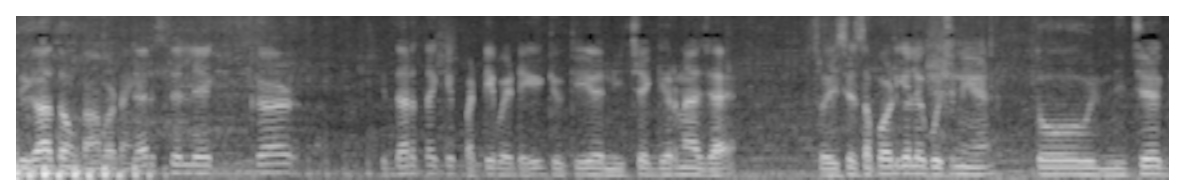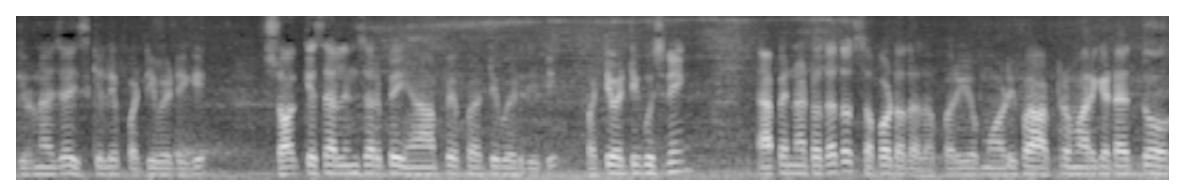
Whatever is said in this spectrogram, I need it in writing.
दिखाता हूँ कहाँ बैठेंगे। इधर से लेकर इधर तक की पट्टी बैठेगी, क्योंकि ये नीचे गिर ना जाए। तो इसे सपोर्ट के लिए कुछ नहीं है। तो नीचे गिर ना जाए, इसके लिए पट्टी बैठेगी। स्टॉक के साइलेंसर पे यहाँ पे पट्टी बैठती थी। पट्टी वट्टी कुछ नहीं। यहाँ पे नट होता तो सपोर्ट होता था। पर ये मॉडिफाई आफ्टर मार्केट है तो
